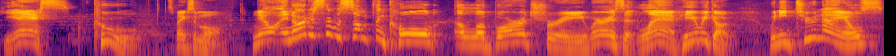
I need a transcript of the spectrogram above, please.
Yes. Cool. Let's make some more. Now, I noticed there was something called a laboratory. Where is it? Lab. Here we go. We need two nails,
